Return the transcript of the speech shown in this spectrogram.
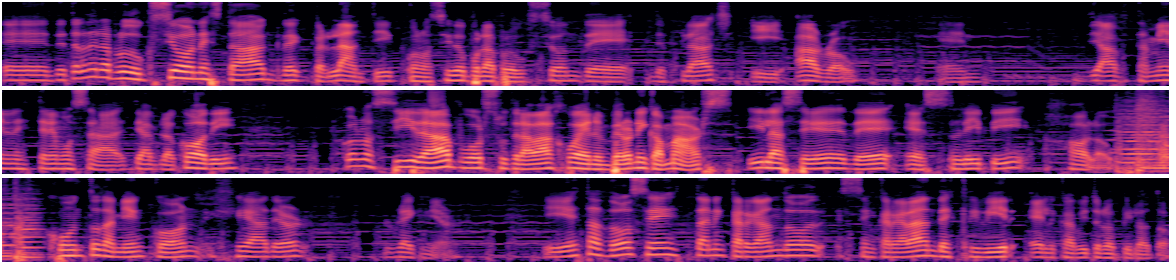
Eh, detrás de la producción está Greg Berlanti, conocido por la producción de The Flash y Arrow. También tenemos a Diablo Cody, conocida por su trabajo en Veronica Mars y la serie de Sleepy Hollow junto también con Heather Regnier. Y estas dos se están encargando, se encargarán de escribir el capítulo piloto.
